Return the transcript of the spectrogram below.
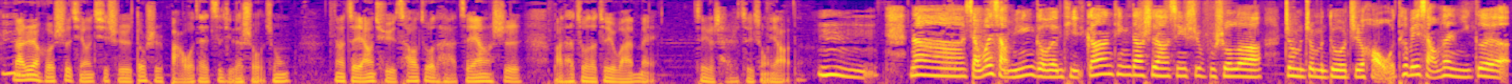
那任何事情其实都是把握在自己的手中，那怎样去操作它，怎样是把它做的最完美，这个才是最重要的。嗯，那想问小明一个问题，刚刚听到释道新师傅说了这么这么多之后，我特别想问一个。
